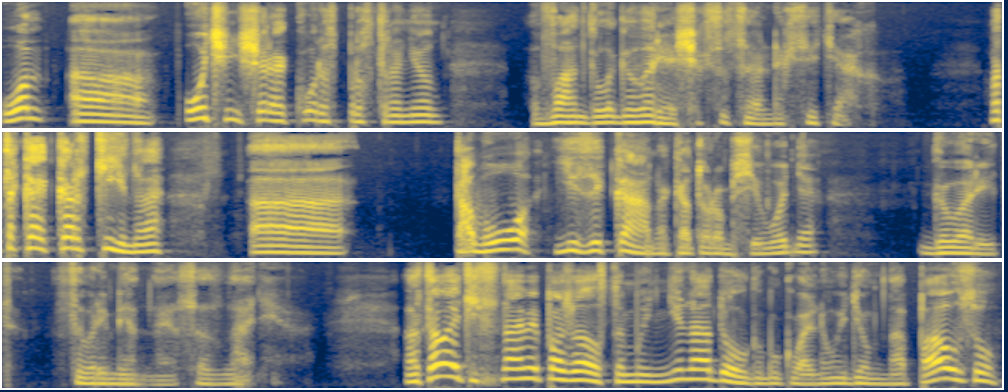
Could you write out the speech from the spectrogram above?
он а, очень широко распространен в англоговорящих социальных сетях. Вот такая картина а, того языка, на котором сегодня говорит современное сознание. Оставайтесь с нами, пожалуйста, мы ненадолго буквально уйдем на паузу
